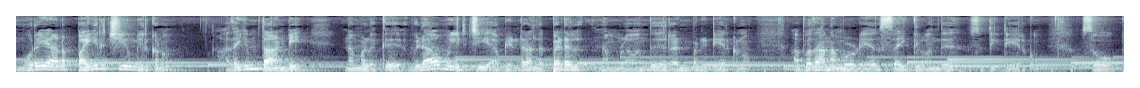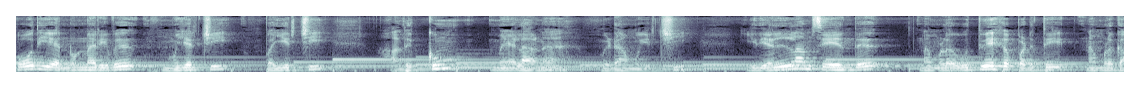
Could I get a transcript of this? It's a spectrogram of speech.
முறையான பயிற்சியும் இருக்கணும். அதையும் தாண்டி நம்மளுக்கு விடாமுயற்சி அப்படின்ற அந்த பெடல் நம்மளை வந்து ரன் பண்ணிகிட்டே இருக்கணும். அப்போ தான் நம்மளுடைய சைக்கிள் வந்து சுற்றிக்கிட்டே இருக்கும். ஸோ போதிய நுண்ணறிவு முயற்சி பயிற்சி அதுக்கும் மேலான விடாமுயற்சி இது எல்லாம் சேர்ந்து நம்மளை உத்வேகப்படுத்தி நம்மளுக்கு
